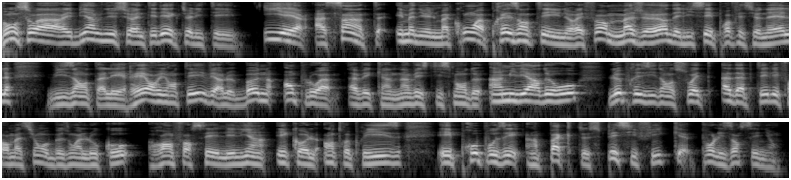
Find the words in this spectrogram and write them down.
Bonsoir et bienvenue sur NTD Actualité. Hier, à Sainte, Emmanuel Macron a présenté une réforme majeure des lycées professionnels visant à les réorienter vers le bon emploi. Avec un investissement de 1 milliard d'euros, le président souhaite adapter les formations aux besoins locaux, renforcer les liens école-entreprise et proposer un pacte spécifique pour les enseignants.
